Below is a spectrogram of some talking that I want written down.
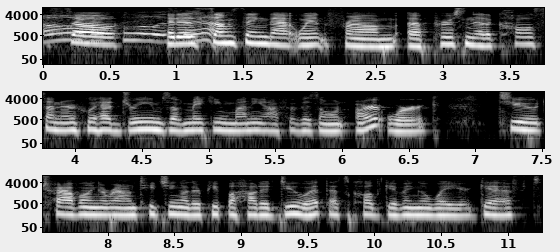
Oh, so oh, how cool is it is that? something that went from a person at a call center who had dreams of making money off of his own artwork to traveling around teaching other people how to do it. That's called giving away your gift.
